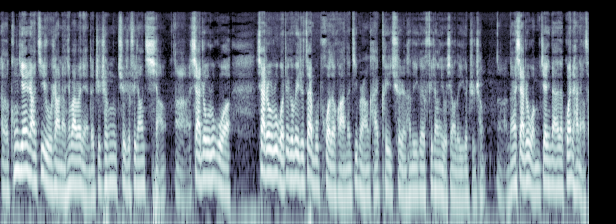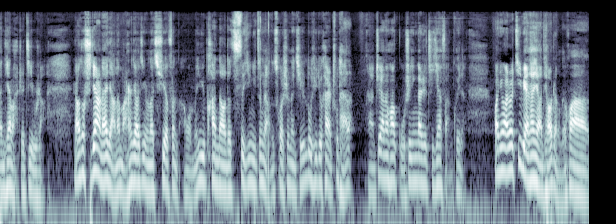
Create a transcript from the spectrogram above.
呃，空间上、技术上两千八百点的支撑确实非常强啊。下周如果下周如果这个位置再不破的话，那基本上还可以确认它的一个非常有效的一个支撑啊。当然下周我们建议大家再观察两三天吧，这技术上。然后从时间上来讲呢，马上就要进入到七月份了，我们预判到的刺激经济增长的措施呢，其实陆续就开始出台了啊。这样的话，股市应该是提前反馈的。换句话说，即便他想调整的话，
